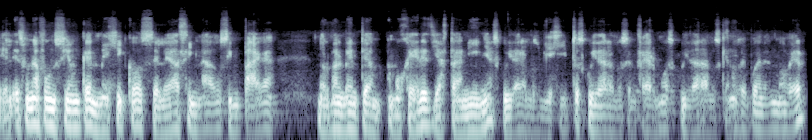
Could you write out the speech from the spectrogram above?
es una función que en México se le ha asignado sin paga normalmente a, mujeres y hasta a niñas, cuidar a los viejitos, cuidar a los enfermos, cuidar a los que no se pueden mover.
